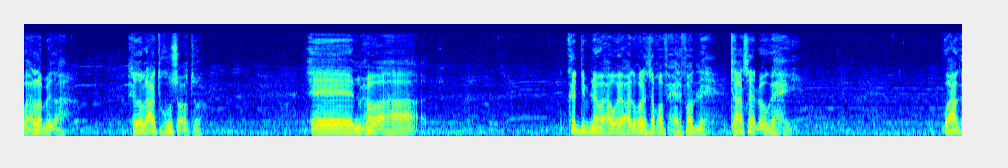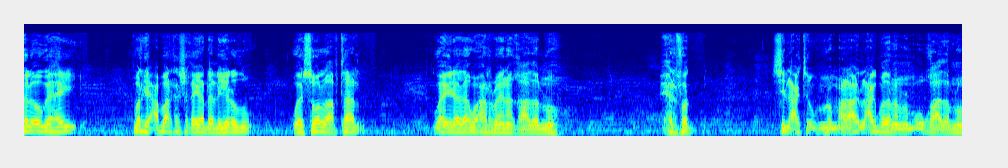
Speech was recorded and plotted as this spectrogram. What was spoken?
wax la mid ah. Iyadoo lacagta kuu socoto muxuu ahaa kadibna waxa weye waxaad noqonaysaa qof xirfad leh. Taasaan ogahay. Waxaan kaloo ogahay markay cabbaar ka shaqeeyaan dhallinyaradu way soo laabtaan. Waxay yidhahdaan waxaan rabnaa inaan qaadanno xirfad. Si lacag badan u qaadanno.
